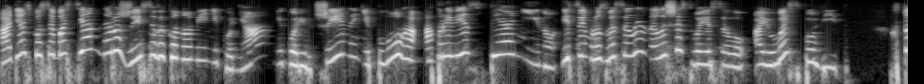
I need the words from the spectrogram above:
А дядько Себастьян не розжився в економії ні коня, ні корівчини, ні плуга, а привіз піаніно і цим розвеселив не лише своє село, а й увесь повіт. Хто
